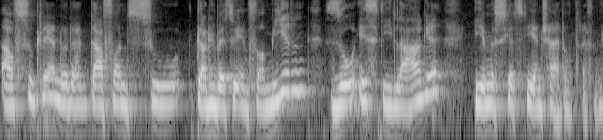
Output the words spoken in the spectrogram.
aufzuklären oder davon zu, darüber zu informieren. So ist die Lage. Ihr müsst jetzt die Entscheidung treffen.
